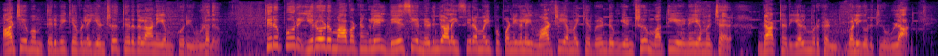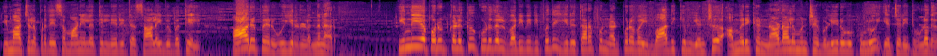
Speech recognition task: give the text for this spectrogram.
ஆட்சேபம் தெரிவிக்கவில்லை என்று தேர்தல் ஆணையம் கூறியுள்ளது. திருப்பூர் ஈரோடு மாவட்டங்களில் தேசிய நெடுஞ்சாலை சீரமைப்பு பணிகளை மாற்றியமைக்க வேண்டும் என்று மத்திய இணையமைச்சர் டாக்டர் எல்முருகன் வலியுறுத்தியுள்ளார். இமாச்சல பிரதேச மாநிலத்தில் நேரிட்ட சாலை விபத்தில் ஆறு பேர் உயிரிழந்தனர். இந்திய பொருட்களுக்கு கூடுதல் வரி விதிப்பது இருதரப்பு நட்புறவை பாதிக்கும் என்று அமெரிக்க நாடாளுமன்ற வெளியுறவுக்குழு எச்சரித்துள்ளது.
